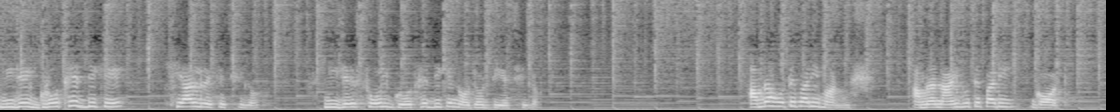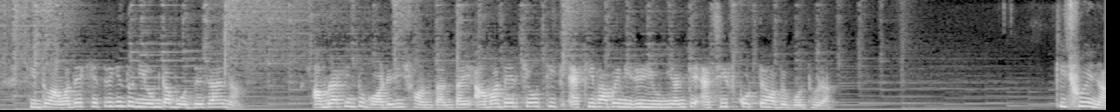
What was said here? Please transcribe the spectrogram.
নিজের গ্রোথের দিকে খেয়াল রেখেছিল। নিজের সোল গ্রোথের দিকে নজর দিয়েছিল। আমরা হতে পারি মানুষ, আমরা নাই হতে পারি গড কিন্তু আমাদের ক্ষেত্রে কিন্তু নিয়মটা বদলে যায় না। আমরা কিন্তু গডেরই সন্তান, তাই আমাদেরকেও ঠিক একইভাবে নিজের ইউনিয়নকে অ্যাচিভ করতে হবে বন্ধুরা। কিছুই না,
